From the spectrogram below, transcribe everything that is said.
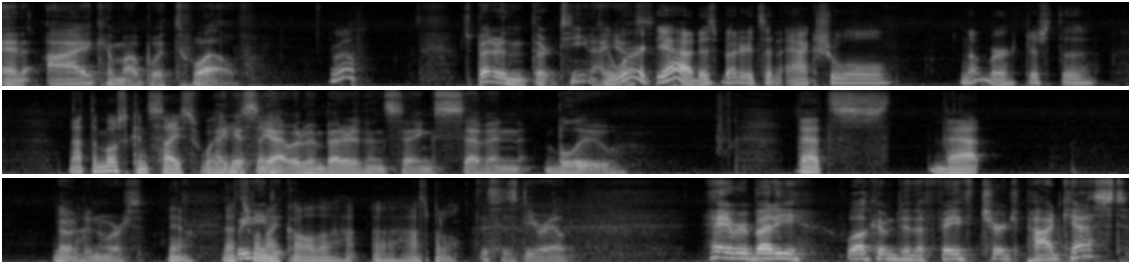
and I come up with 12. Well, It's better than 13, I it guess. worked. Yeah, it is better. It's an actual number, just the not the most concise way. I guess, yeah, it. it would have been better than saying 7 blue. That's that. That would Yeah. have been worse. Yeah, that's We when I to- call the ho- uh, hospital. This is derailed. Hey, everybody. Welcome to the Faith Church Podcast.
